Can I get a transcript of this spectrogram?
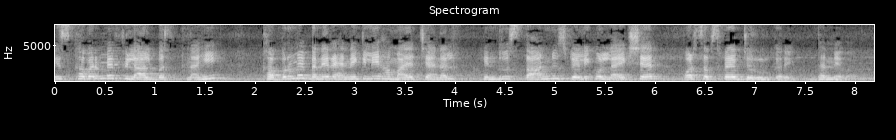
इस खबर में फ़िलहाल बस नहीं खबरों में बने रहने के लिए हमारे चैनल हिंदुस्तान न्यूज़ डेली को लाइक शेयर और सब्सक्राइब ज़रूर करें। धन्यवाद।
